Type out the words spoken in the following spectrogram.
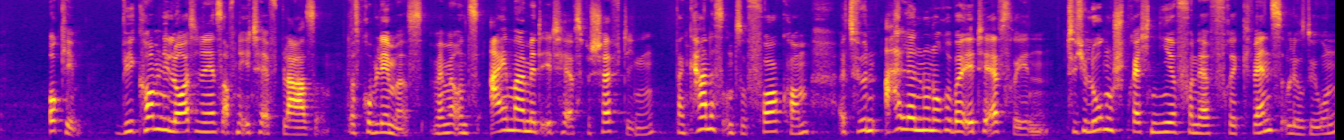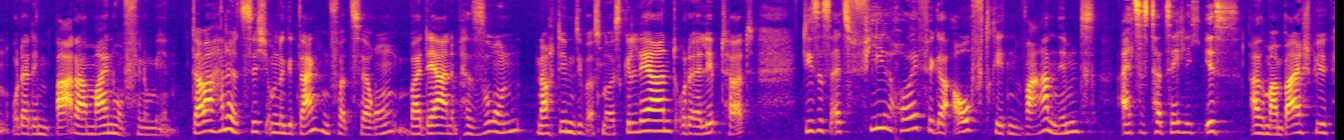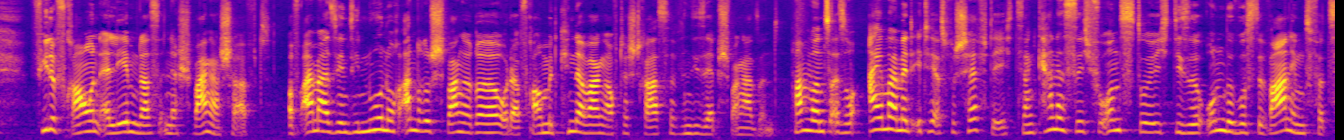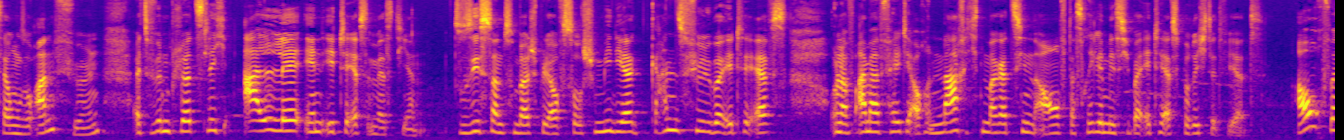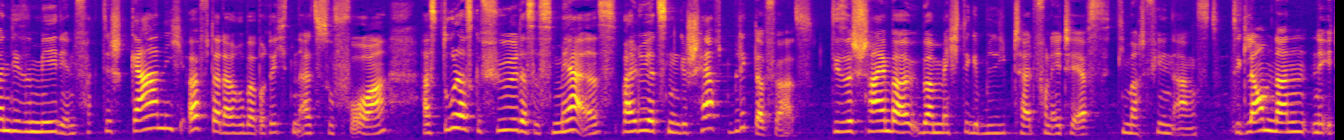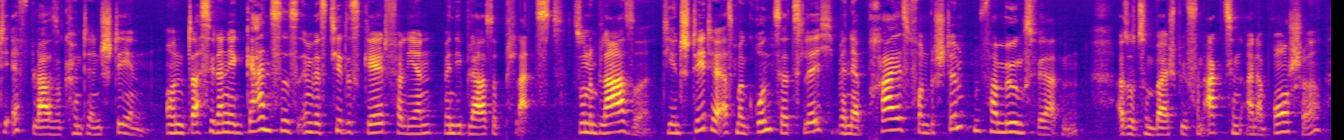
Okay, wie kommen die Leute denn jetzt auf eine ETF-Blase? Das Problem ist, wenn wir uns einmal mit ETFs beschäftigen, dann kann es uns so vorkommen, als würden alle nur noch über ETFs reden. Psychologen sprechen hier von der Frequenzillusion oder dem Bader-Meinhof-Phänomen. Dabei handelt es sich um eine Gedankenverzerrung, bei der eine Person, nachdem sie was Neues gelernt oder erlebt hat, dieses als viel häufiger auftreten wahrnimmt, als es tatsächlich ist. Also mal ein Beispiel. Viele Frauen erleben das in der Schwangerschaft. Auf einmal sehen sie nur noch andere Schwangere oder Frauen mit Kinderwagen auf der Straße, wenn sie selbst schwanger sind. Haben wir uns also einmal mit ETFs beschäftigt, dann kann es sich für uns durch diese unbewusste Wahrnehmungsverzerrung so anfühlen, als würden plötzlich alle in ETFs investieren. Du siehst dann zum Beispiel auf Social Media ganz viel über ETFs und auf einmal fällt dir auch in Nachrichtenmagazinen auf, dass regelmäßig über ETFs berichtet wird. Auch wenn diese Medien faktisch gar nicht öfter darüber berichten als zuvor, hast du das Gefühl, dass es mehr ist, weil du jetzt einen geschärften Blick dafür hast. Diese scheinbar übermächtige Beliebtheit von ETFs, die macht vielen Angst. Sie glauben dann, eine ETF-Blase könnte entstehen und dass sie dann ihr ganzes investiertes Geld verlieren, wenn die Blase platzt. So eine Blase, die entsteht ja erstmal grundsätzlich, wenn der Preis von bestimmten Vermögenswerten, also zum Beispiel von Aktien einer Branche,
